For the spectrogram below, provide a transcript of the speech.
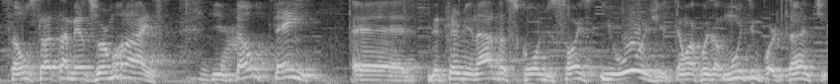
são os tratamentos hormonais. Exato. Então, tem é, determinadas condições, e hoje tem uma coisa muito importante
